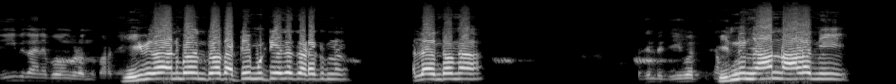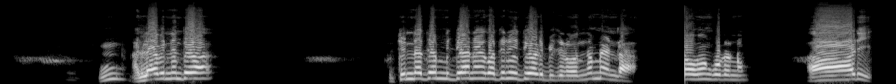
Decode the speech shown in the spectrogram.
ജീവിതാനുഭവം കൂടെ ഒന്ന് പറഞ്ഞു. ജീവിതാനുഭവം എന്തോ തട്ടിമുട്ടിയൊക്കെ കിടക്കുന്നു. അല്ല എന്തോന്ന്? ഇന്ന് ഞാൻ നാളെ നീ. അല്ല പിന്നെന്തുവാ? കൊച്ചിന്റെ അച്ഛൻ വിദ്യാനെ കൊച്ചിനെ വിദ്യ പഠിപ്പിക്കണം. ഒന്നും വേണ്ട. ലോകം കൂടണം. ആടി.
